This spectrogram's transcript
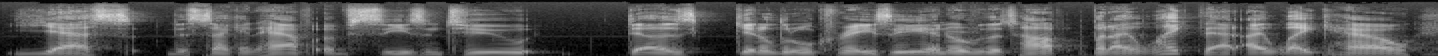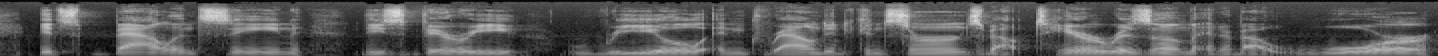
Yes, the second half of season two does get a little crazy and over the top, but I like that. I like how it's balancing these very real and grounded concerns about terrorism and about war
